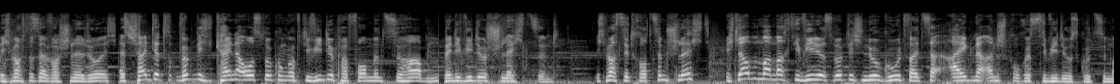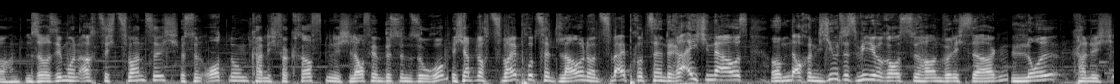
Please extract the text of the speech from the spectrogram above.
Ich mache das einfach schnell durch. Es scheint jetzt wirklich keine Auswirkung auf die Videoperformance zu haben, wenn die Videos schlecht sind. Ich mache sie trotzdem schlecht. Ich glaube, man macht die Videos wirklich nur gut, weil es der eigene Anspruch ist, die Videos gut zu machen. So, 87,20. Ist in Ordnung, kann ich verkraften. Ich laufe hier ein bisschen so rum. Ich habe noch 2% Laune und 2% reichen aus, um noch ein gutes Video rauszuhauen, würde ich sagen. LOL kann ich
